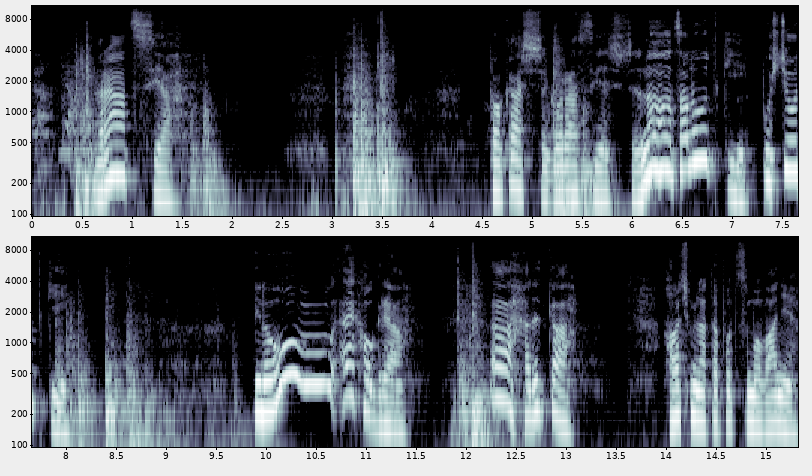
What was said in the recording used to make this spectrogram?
Racja. racja. Pokażcie go raz jeszcze. No, calutki, puściutki. I no, uuu, echo gra. Ach, Edytka, chodźmy na to podsumowanie.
